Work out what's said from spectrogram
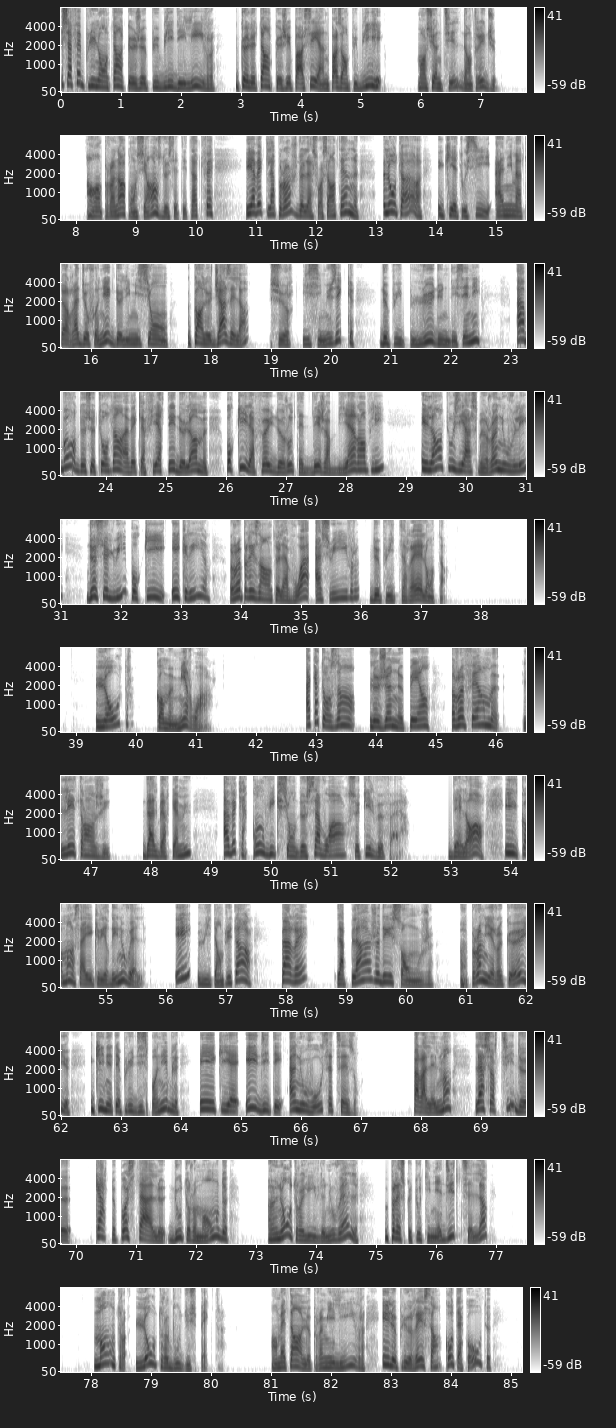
Ça fait plus longtemps que je publie des livres que le temps que j'ai passé à ne pas en publier, mentionne-t-il d'entrée de jeu. En prenant conscience de cet état de fait, et avec l'approche de la soixantaine, l'auteur, qui est aussi animateur radiophonique de l'émission Quand le jazz est là, sur Ici Musique, depuis plus d'une décennie, aborde ce tournant avec la fierté de l'homme pour qui la feuille de route est déjà bien remplie et l'enthousiasme renouvelé de celui pour qui écrire représente la voie à suivre depuis très longtemps l'autre comme un miroir. À 14 ans, le jeune Péan referme L'étranger d'Albert Camus avec la conviction de savoir ce qu'il veut faire. Dès lors, il commence à écrire des nouvelles et, huit ans plus tard, paraît La plage des songes, un premier recueil qui n'était plus disponible et qui est édité à nouveau cette saison. Parallèlement, la sortie de Carte postale d'outre-monde, un autre livre de nouvelles, presque tout inédite celle-là, montre l'autre bout du spectre. En mettant le premier livre et le plus récent côte à côte,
